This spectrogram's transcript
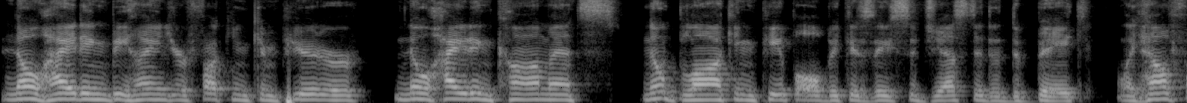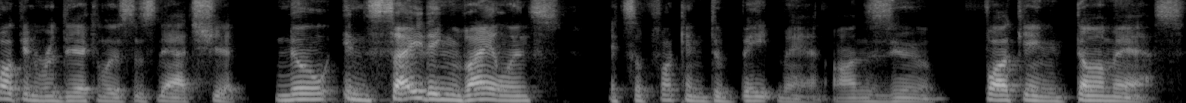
no hiding behind your fucking computer, no hiding comments, no blocking people because they suggested a debate. Like, how fucking ridiculous is that shit? No inciting violence it's a fucking debate, man, on Zoom. Fucking dumbass.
